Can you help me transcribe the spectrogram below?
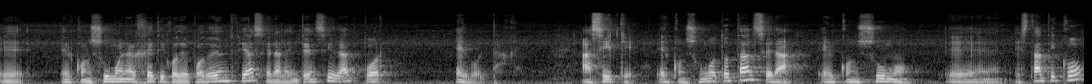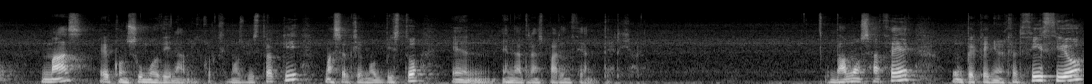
eh, el consumo energético de potencia será la intensidad por el voltaje. Así que el consumo total será el consumo eh, estático más el consumo dinámico, el que hemos visto aquí, más el que hemos visto en, en la transparencia anterior. Vamos a hacer un pequeño ejercicio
